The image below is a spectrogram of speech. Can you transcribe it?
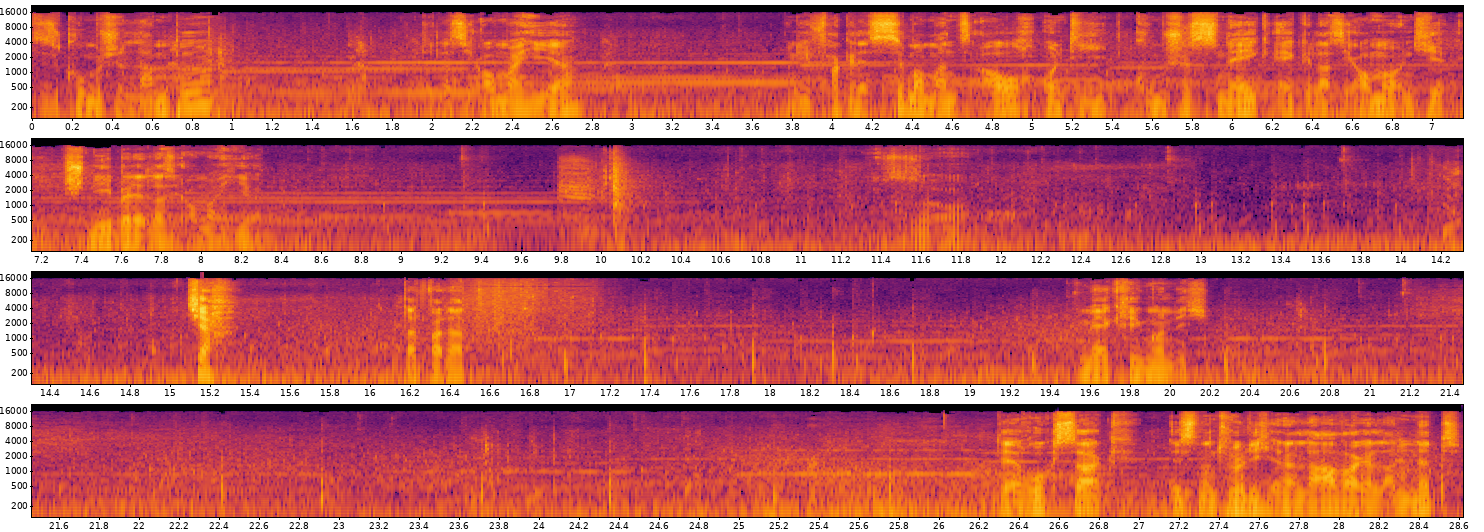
Diese komische Lampe. Die lasse ich auch mal hier. Und die Fackel des Zimmermanns auch. Und die komische Snake-Ecke lasse ich auch mal. Und hier Schneebälle lasse ich auch mal hier. So. Tja. Das war das. Mehr kriegen wir nicht. Der Rucksack ist natürlich in der Lava gelandet.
